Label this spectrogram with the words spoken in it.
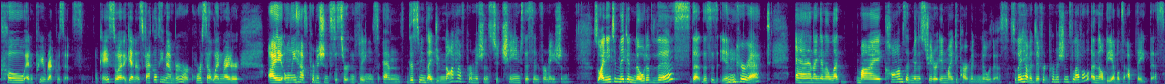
co and prerequisites. Okay, so again, as faculty member or course outline writer, I only have permissions to certain things, and this means I do not have permissions to change this information. So I need to make a note of this, that this is incorrect, and I'm going to let my COMS administrator in my department know this. So they have a different permissions level and they'll be able to update this.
